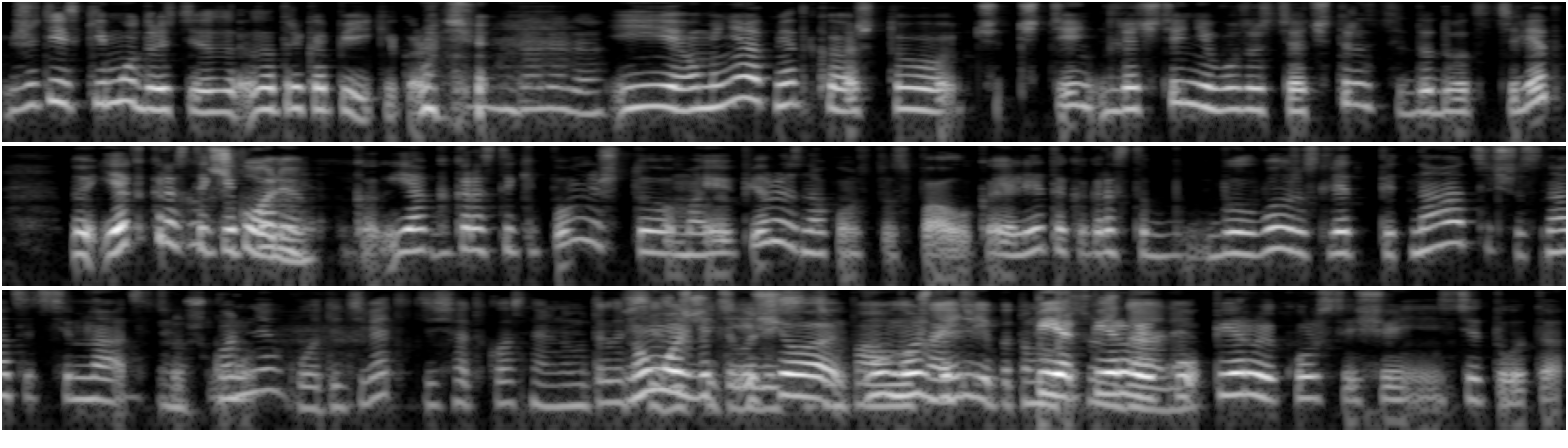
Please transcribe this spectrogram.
Житейские мудрости за три копейки, короче. Да-да-да. И у меня отметка, что чтень- для чтения в возрасте от 14 до 20 лет, ну, я как раз таки помню, я как раз таки помню, что мое первое знакомство с Пауло Коэльо, это как раз то был возраст лет 15, 16, 17. Ну, Вот, школьные годы, 9-10 класс, наверное. Мы тогда Ну, все может быть, еще, ну, может быть, Коэльо, и потом пер- первые, первые курсы еще института.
